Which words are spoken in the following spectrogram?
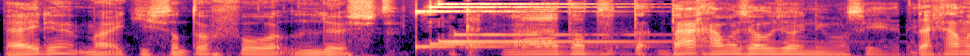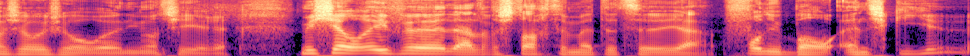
Beide, maar ik kies dan toch voor lust. Nou, dat, da- daar gaan we sowieso nuanceren. Daar gaan we sowieso eh, nuanceren. Michel, even laten we starten met het eh, ja, volleybal en skiën.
